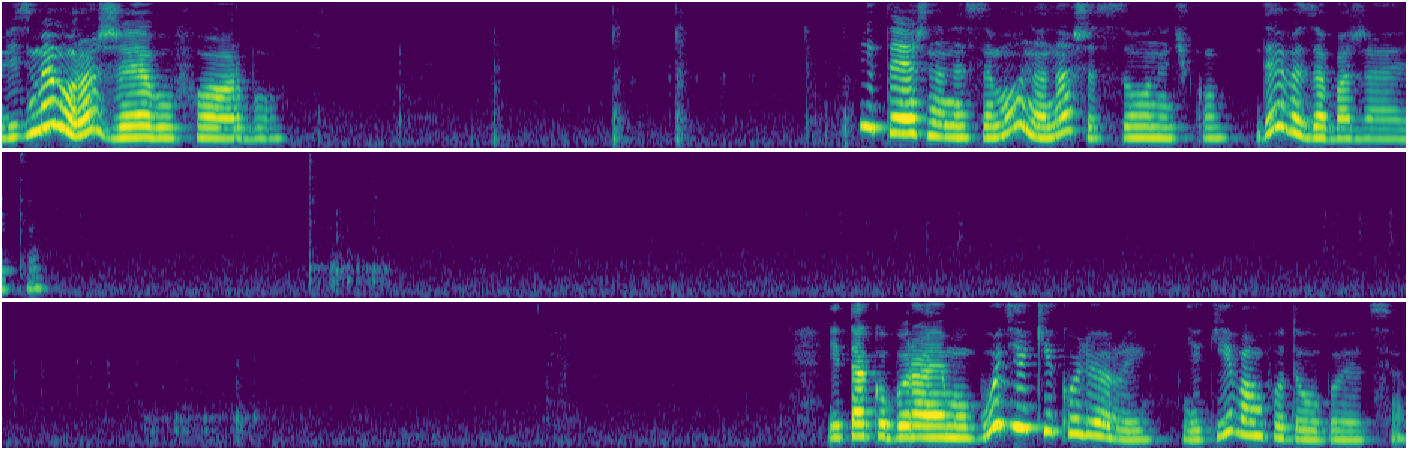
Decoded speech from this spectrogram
Візьмемо рожеву фарбу. І теж нанесемо на наше сонечко, де ви забажаєте. І так обираємо будь-які кольори, які вам подобаються.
